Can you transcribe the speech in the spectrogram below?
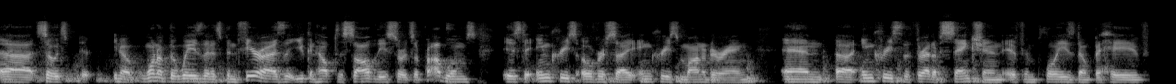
uh, so it's, you know, one of the ways that it's been theorized that you can help to solve these sorts of problems is to increase oversight, increase monitoring, and uh, increase the threat of sanction if employees don't behave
